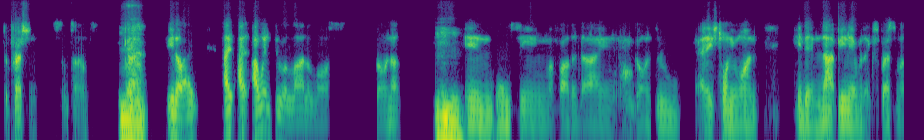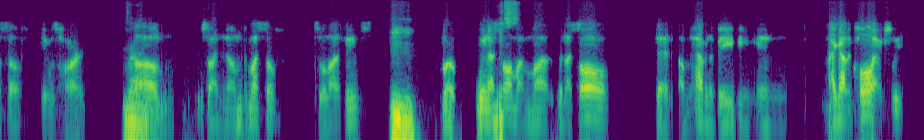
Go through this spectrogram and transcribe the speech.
depression sometimes. Right. You know, I, I, I went through a lot of loss growing up mm-hmm. and, and seeing my father die and, and going through at age 21 and then not being able to express myself. It was hard. Right. Um, so I numbed myself to a lot of things. Mm-hmm. But when I saw my mom, when I saw that I'm having a baby, and I got a call actually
